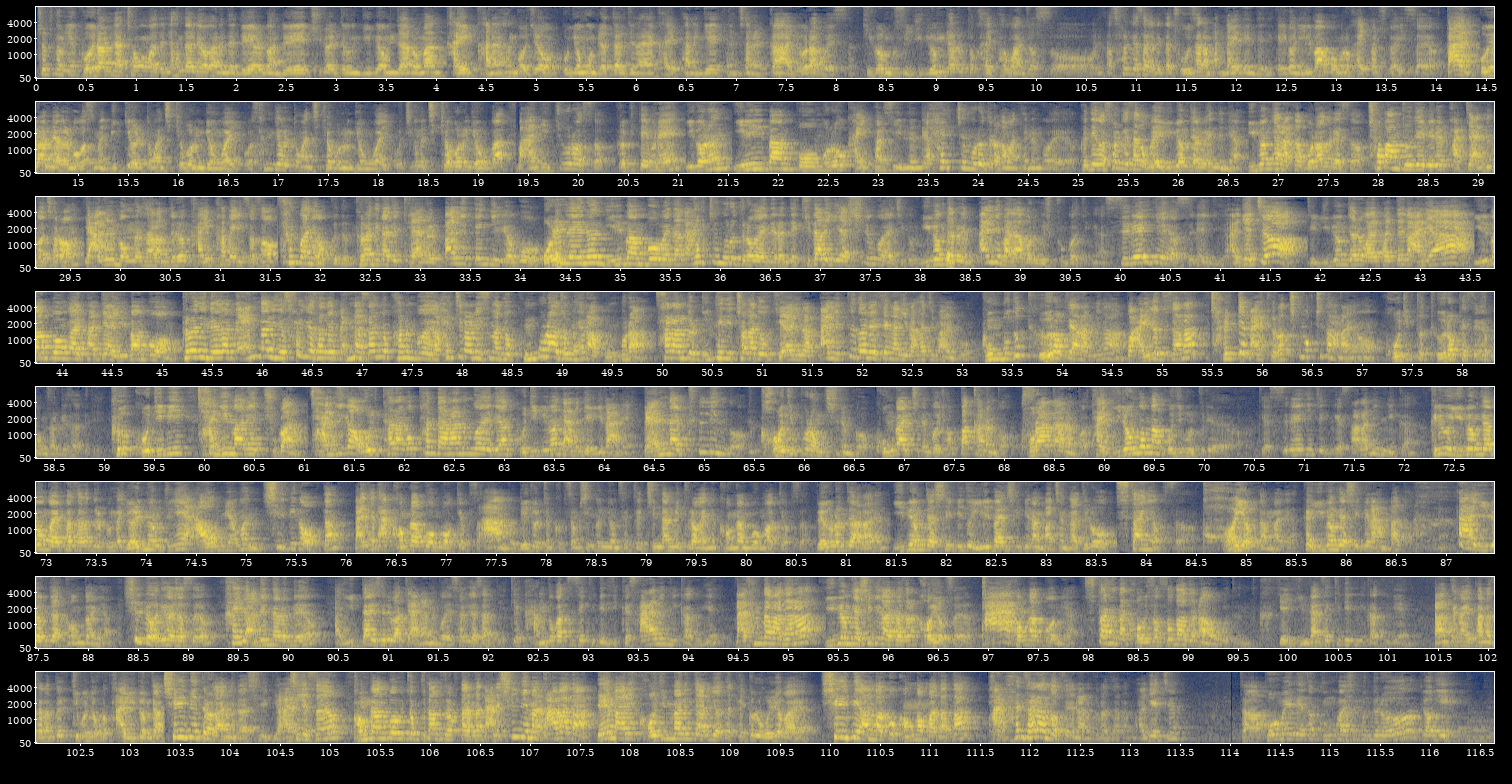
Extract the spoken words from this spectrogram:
초특검이 고혈압약 처방받은 지 한달 되어 가는데 뇌혈관, 뇌출혈 등 유병자로만 가입 가능한 거죠. 그 경우 몇 달 지나야 가입하는 게 괜찮을까요? 라고 했어. 이걸 무슨 유병자로 또 가입하고 앉았어. 그러니까 설계사가 그러니까 좋은 사람 만나야 된다니까. 이건 일반 보험으로 가입할 수가 있어요. 단 고혈압약을 먹었으면 6개월 동안 지켜보는 경우가 있고 3개월 동안 지켜보는 경우가 있고 지금은 지켜보는 경우가 많이 줄었어. 그렇기 때문에 이거는 일반 보험으로 가입할 수 있는데 할증으로 들어가면 되는 거예요. 근데 이거 설계사가 왜 유병자로 했느냐? 유병자는 아까 뭐라 그랬어? 처방 조제비를 받지 않는 것처럼 약을 먹는 사람들은 가입함에 있어서 상관이 없거든. 그러니까 이제 계약을 빨리 땡기려고 원래는 일반 보험에다가 할증으로 들어가야 되는데 기다리기가 싫은 거야 지금. 유병자로 빨리 받아버리고 싶은 거지. 그냥 쓰레기예요 쓰레기. 알겠죠? 유병자로 가입할 때가 아니야. 일반 보험 가입할 때야 일반 보험. 그러니 내가 맨날 이제 설계사들 맨날 쌍욕하는 거예요. 할줄알 있으면 좀 공부나 좀 해라 공부나. 사람들 눈탱이 쳐가지고 계약이나 빨리 뜯어낼 생각이나 하지 말고. 공부도 더럽게 안 합니다. 뭐 알려주잖아? 절대 말 들어 쳐먹지도 않아요. 고집도 더럽게 세요 보험 설계사들이. 그 고집이 자기만의 주관, 자기가 옳다라고 판단하는 거에 대한 고집이면 나는 얘기를 안 해. 맨날 틀린 거, 거짓 부렁 치는 거, 공갈 치는 거, 협박하는 거, 구라 까는 거, 다 이런 것만 고집을 부려요. 쓰레기지 그게 사람입니까? 그리고 유병자보험 가입한 사람들 보면 10명 중에 9명은 실비가 없다? 나니까 다 건강보험밖에 없어. 아, 뭐 뇌졸중 급성 심근경색증 진단비 들어가 있는 건강보험밖에 없어. 왜 그런 줄 알아요? 유병자 실비도 일반 실비랑 마찬가지로 수당이 없어. 거의 없단 말이야. 그러니까 유병자 실비는 안 받아. 아, 유병자 건강이야. 실비 어디 가셨어요? 가입이 안 된다는데요? 아, 이따위 소리밖에 안 하는 거예요, 설계사들이. 그게 강도 같은 새끼들이지. 그게 사람입니까, 그게? 나 상담하잖아? 유병자 실비 가입한 사람 거의 없어요. 다 건강보험이야. 수당은 다 거기서 쏟아져 나오거든. 그게 인간 새끼들입니까, 그게? 나한테 가입하는 사람들 기본적으로 다 유병자. 실비 들어갑니다, 실비. 아시겠어요? 건강보험이 좀 부담스럽다 면 나는 실비만 다 받아. 내 말이 거짓말인지 아닌지 어떻게 댓글로 올려봐요. 실비 안 받고 건강 받았다? 단 한 사람도 없어요, 나는 그런 사람. 알겠죠? 자, 보험에 대해서 궁금하신 분들은 여기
